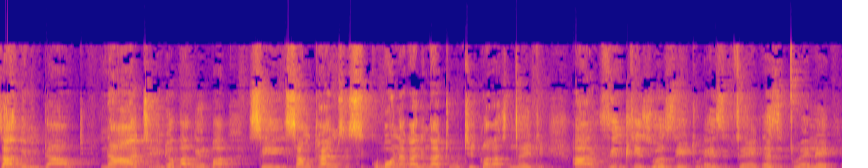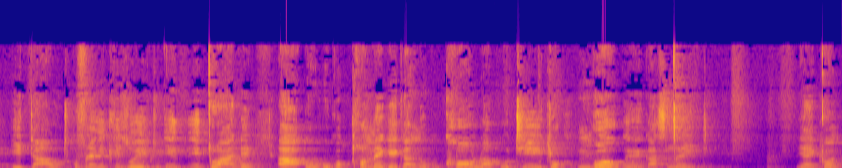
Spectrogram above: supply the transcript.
zange imdawuti nathi into yobangela uba si sometimes kubonakala ingathi uthixo akasincedi um ziintliziyo zethu ezigcwele idawuti kufuneka intliziyo yethu igcwale um ukuxhomekeka nokukholwa kuthixo ngoku engekasincedi. Yayiqonda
